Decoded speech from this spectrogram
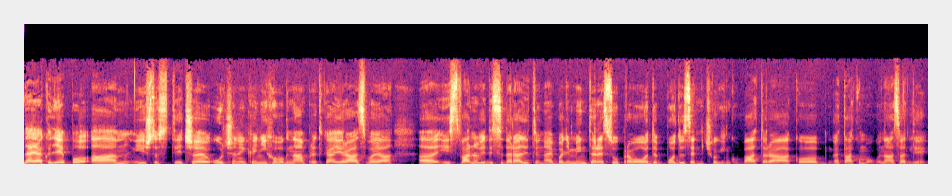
jako lijepo. A, I što se tiče učenika i njihovog napretka i razvoja i stvarno vidi se da radite u najboljem interesu upravo od poduzetničkog inkubatora, ako ga tako mogu nazvati,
